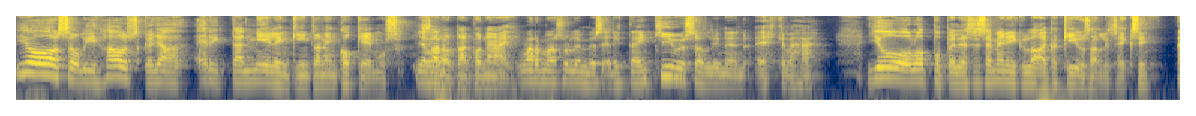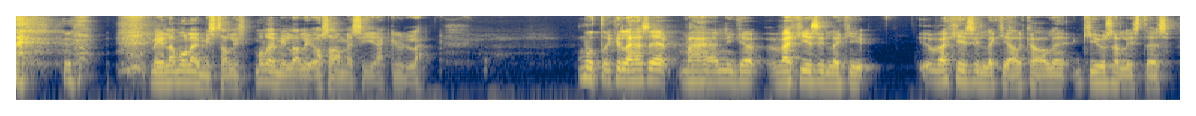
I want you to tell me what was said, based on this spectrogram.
Joo, se oli hauska ja erittäin mielenkiintoinen kokemus, Ja var- sanotaanko näin. Varmaan sulle myös erittäin kiusallinen, ehkä vähän. Joo, loppupeleissä se meni kyllä aika kiusalliseksi. Meillä molemmissa oli, molemmilla oli osamesiä kyllä. Mutta kyllähän se vähän niin väkisilläkin, väkisilläkin alkaa olla kiusallista, jos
